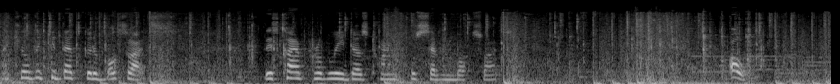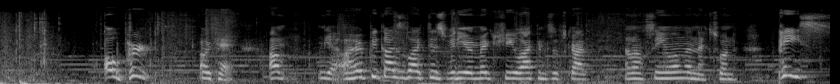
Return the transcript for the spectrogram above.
I killed the kid that's good at box fights. This guy probably does 24-7 box fights. Oh. Oh, poop. Okay. Um, yeah, I hope you guys like this video. Make sure you like and subscribe. And I'll see you on the next one. Peace!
